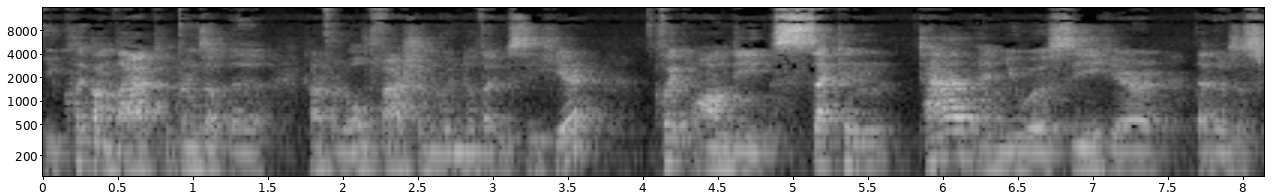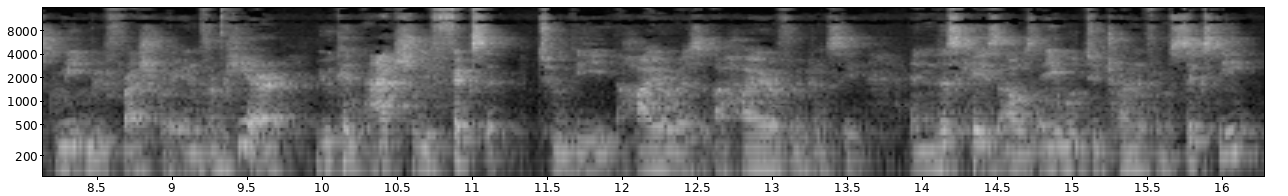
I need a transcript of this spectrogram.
You click on that, it brings up the kind of an old fashioned window that you see here. Click on the second tab and you will see here that there's a screen refresh rate. And from here, you can actually fix it to the higher, res a higher frequency. And in this case, I was able to turn it from 60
